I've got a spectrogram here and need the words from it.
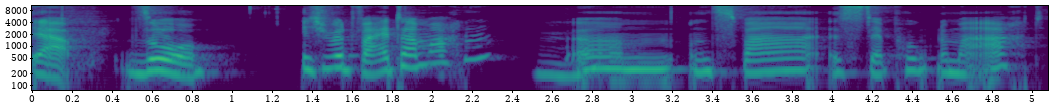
ja, so. Ich würde weitermachen. Mhm. Ähm, und zwar ist der Punkt Nummer 8.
